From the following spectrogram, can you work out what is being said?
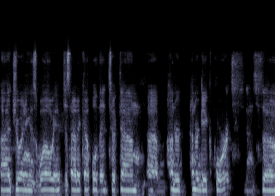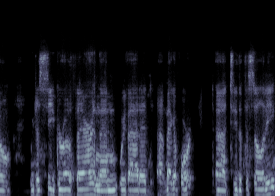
uh, joining as well. We just had a couple that took down um, 100, 100 gig ports. And so we just see growth there. And then we've added Megaport uh, to the facility.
